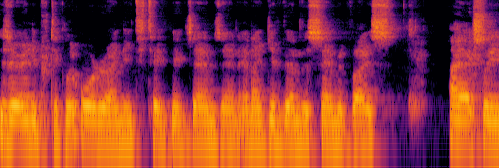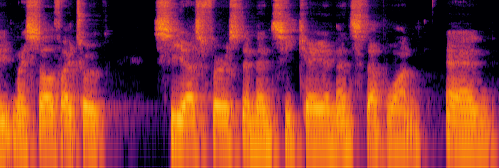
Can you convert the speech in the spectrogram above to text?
is there any particular order I need to take the exams in? And I give them the same advice. I actually myself I took CS first and then CK and then step one. And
